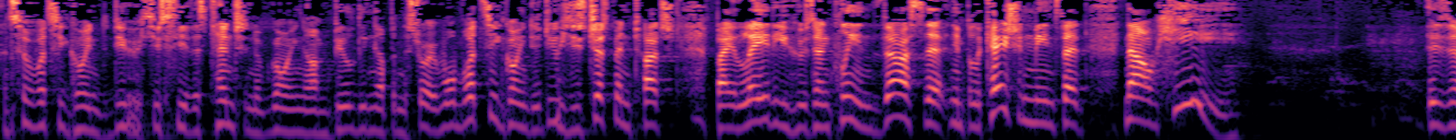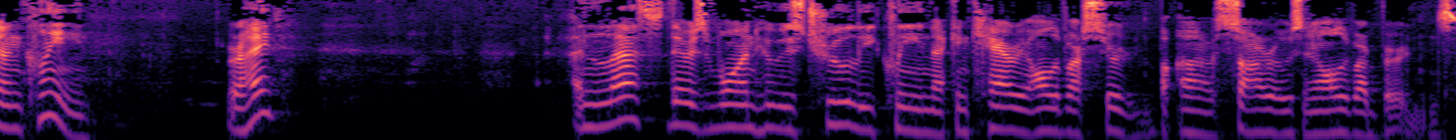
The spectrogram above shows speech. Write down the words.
and so what's he going to do? You see this tension of going on building up in the story. Well, what's he going to do? He's just been touched by a lady who's unclean. Thus, the implication means that now he is unclean. Right? Unless there's one who is truly clean that can carry all of our uh, sorrows and all of our burdens,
